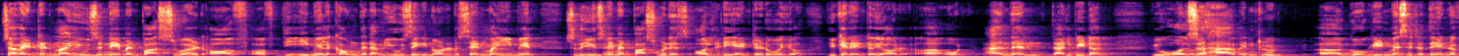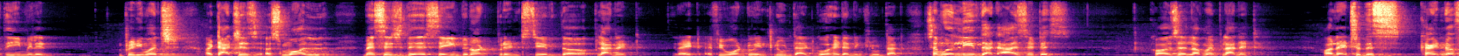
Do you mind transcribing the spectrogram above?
So I've entered my username and password of, of the email account that I'm using in order to send my email. So the username and password is already entered over here. You can enter your uh, own and then that'll be done. You also have include uh, go green message at the end of the email. It pretty much attaches a small message there saying do not print save the planet right? If you want to include that, go ahead and include that. So I'm going to leave that as it is because I love my planet. All right, so this kind of,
